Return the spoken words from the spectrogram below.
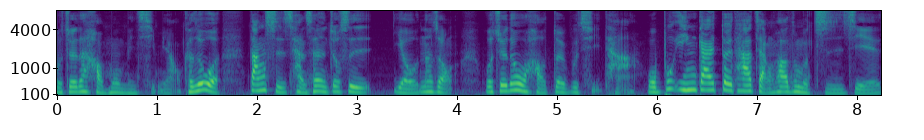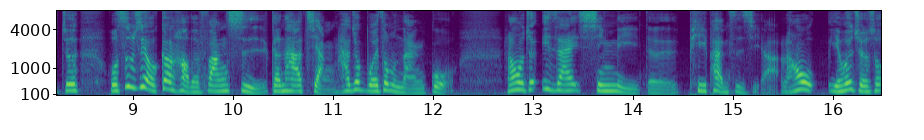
我觉得好莫名其妙，可是我当时产生的就是有那种，我觉得我好对不起他，我不应该对他讲话这么直接，就是我是不是有更好的方式跟他讲，他就不会这么难过。然后我就一直在心里的批判自己啊，然后也会觉得说，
